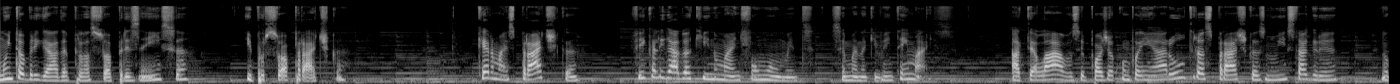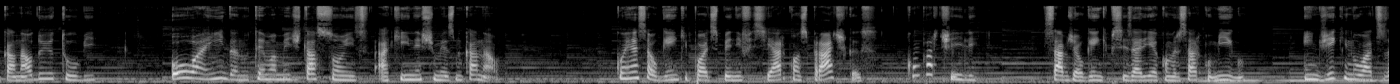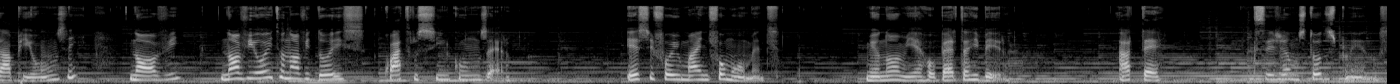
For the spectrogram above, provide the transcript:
Muito obrigada pela sua presença e por sua prática. Quer mais prática? Fica ligado aqui no Mindful Moment. Semana que vem tem mais. Até lá, você pode acompanhar outras práticas no Instagram, no canal do YouTube ou ainda no tema Meditações aqui neste mesmo canal. Conhece alguém que pode se beneficiar com as práticas? Compartilhe. Sabe de alguém que precisaria conversar comigo? Indique no WhatsApp 11 9 9892 4510. Esse foi o Mindful Moment. Meu nome é Roberta Ribeiro. Até! Que sejamos todos plenos.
